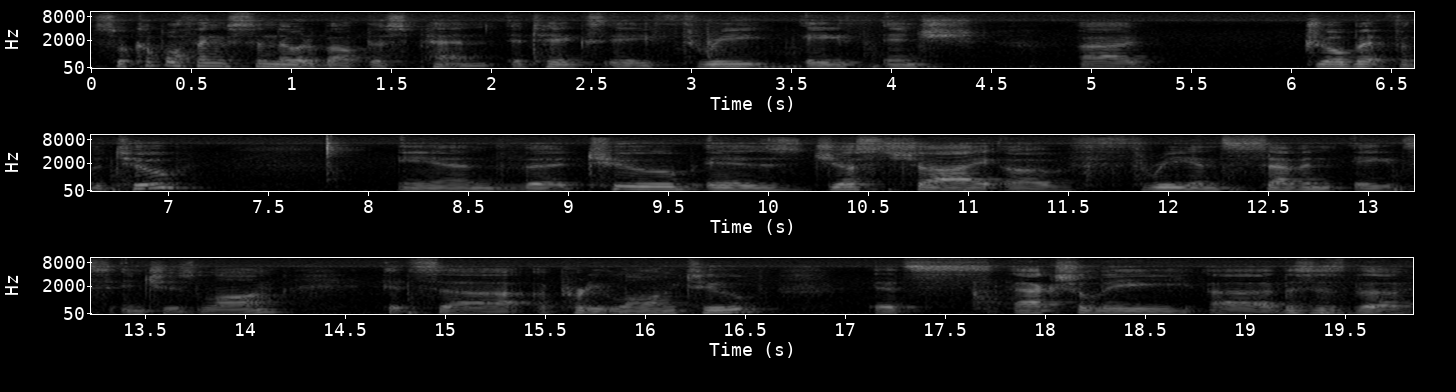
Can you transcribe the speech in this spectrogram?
So a couple things to note about this pen. It takes a 3 8 inch uh, drill bit for the tube and the tube is just shy of 3 and 7 eighths inches long. It's uh, a pretty long tube. It's actually, uh, this is the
